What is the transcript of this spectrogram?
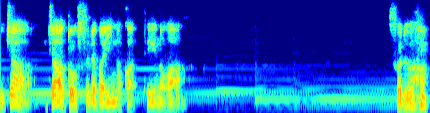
い。じゃあ、じゃあどうすればいいのかっていうのは、それは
